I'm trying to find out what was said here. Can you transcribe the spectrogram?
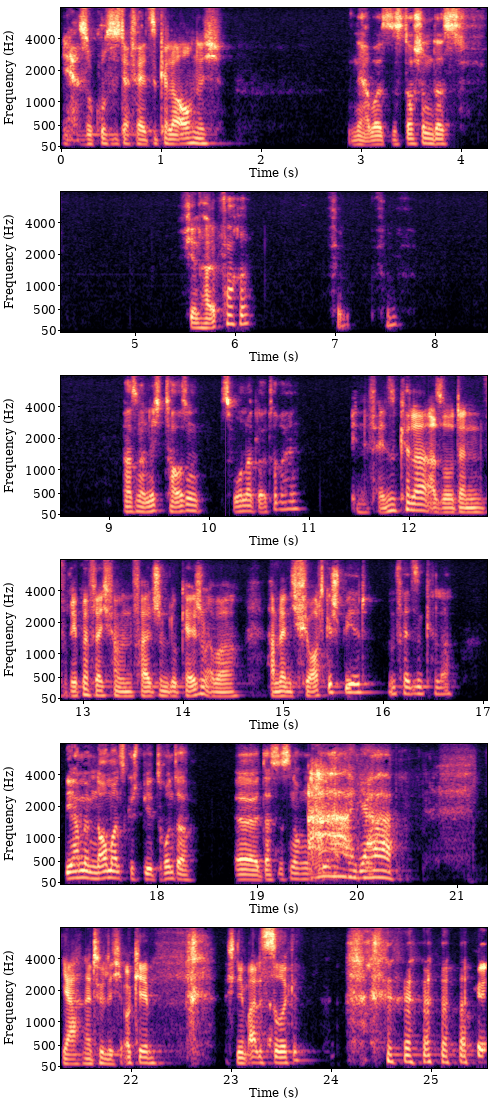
Ja, so groß ist der Felsenkeller auch nicht. Ja, aber es ist doch schon das viereinhalbfache? Passen noch nicht 1200 Leute rein? In den Felsenkeller? Also dann redet man vielleicht von einer falschen Location, aber haben da nicht Fjord gespielt im Felsenkeller? Die haben im Naumanns gespielt, drunter. Äh, das ist noch ein. Ah, ja. Ja, natürlich. Okay. Ich nehme alles zurück. okay.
